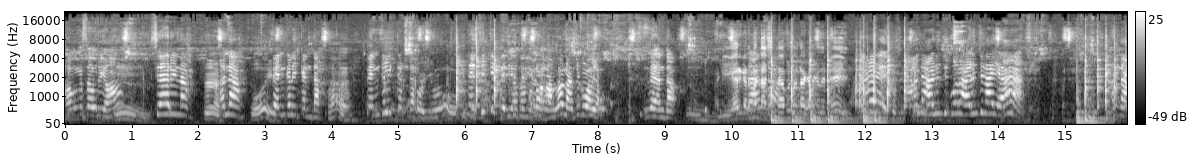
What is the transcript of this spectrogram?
அவங்க சௌரியம் சரிண்ணா. அண்ணா. பெண்களை கண்டா. பெண்களை கண்டா. நெசிக்க தெரியாதா? நல்லா நசுக்குவாயா? வேண்டாம். அங்க ஏற்கனவே நசினாப்பில் கிடக்குது டேய். ஏய், நான் அழிஞ்சு போற அழிஞ்சு நாயா. அண்ணா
